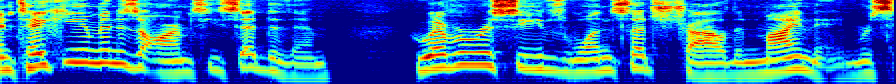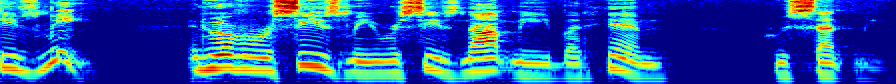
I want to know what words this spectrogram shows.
and taking him in his arms, he said to them, Whoever receives one such child in my name receives me, and whoever receives me receives not me, but him who sent me.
